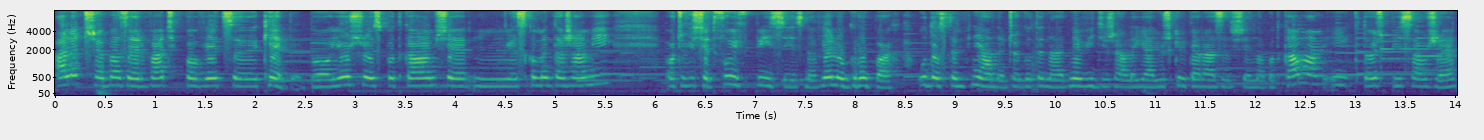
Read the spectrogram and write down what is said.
ale trzeba zerwać, powiedz e, kiedy, bo już spotkałam się mm, z komentarzami. Oczywiście Twój wpis jest na wielu grupach udostępniany, czego Ty nawet nie widzisz, ale ja już kilka razy się napotkałam i ktoś pisał, że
